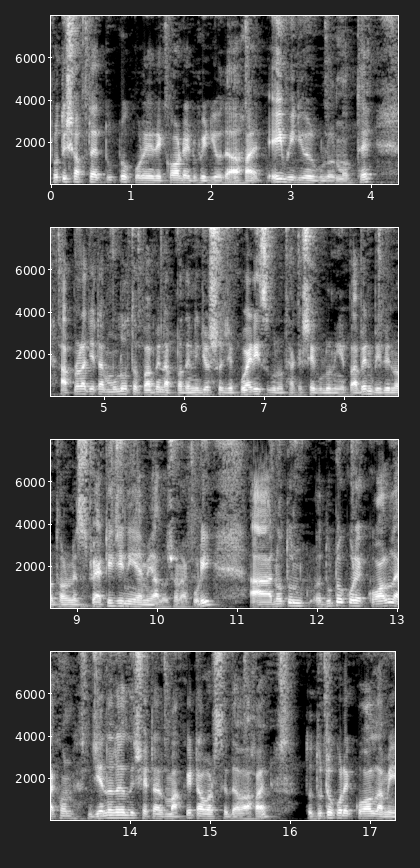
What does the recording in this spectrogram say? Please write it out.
প্রতি সপ্তাহে দুটো করে রেকর্ডেড ভিডিও দেওয়া হয়। এই ভিডিওগুলোর মধ্যে আপনারা যেটা মূলত পাবেন, আপনাদের নিজস্ব যে কোয়ারিজগুলো থাকে সেগুলো নিয়ে পাবেন। বিভিন্ন ধরনের স্ট্র্যাটেজি নিয়ে আমি আলোচনা করি। আর নতুন দুটো করে কল এখন জেনারেলি সেটার মার্কেট আওয়ার্সে দেওয়া হয়। তো দুটো করে কল আমি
